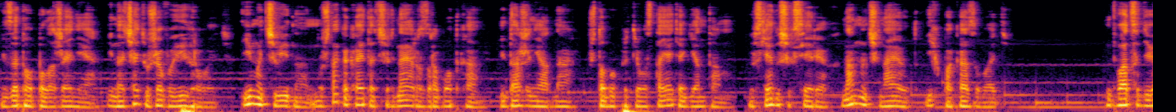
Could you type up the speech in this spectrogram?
из этого положения и начать уже выигрывать. Им, очевидно, нужна какая-то очередная разработка, и даже не одна, чтобы противостоять агентам. И в следующих сериях нам начинают их показывать. 29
